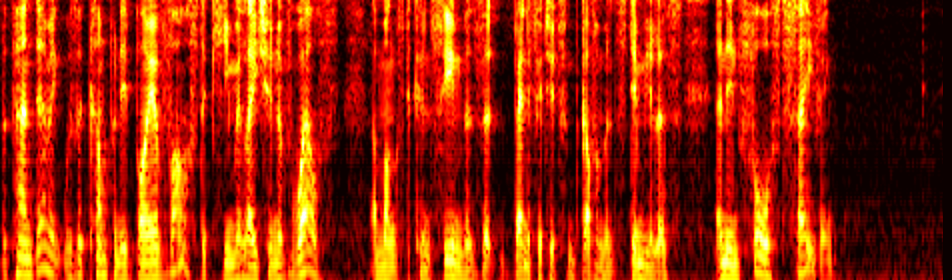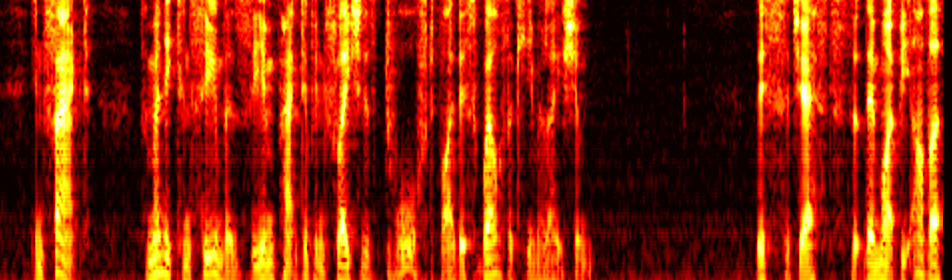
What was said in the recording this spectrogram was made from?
the pandemic was accompanied by a vast accumulation of wealth amongst consumers that benefited from government stimulus and enforced saving. In fact, for many consumers, the impact of inflation is dwarfed by this wealth accumulation. This suggests that there might be other,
